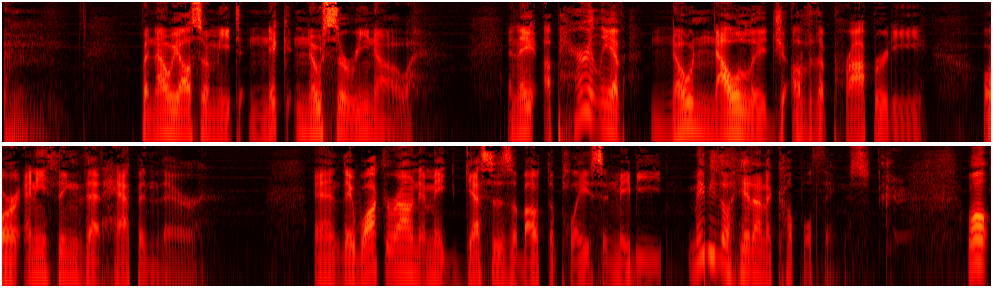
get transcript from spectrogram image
but now we also meet Nick Nocerino, and they apparently have no knowledge of the property or anything that happened there, and they walk around and make guesses about the place, and maybe maybe they'll hit on a couple things. Well,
